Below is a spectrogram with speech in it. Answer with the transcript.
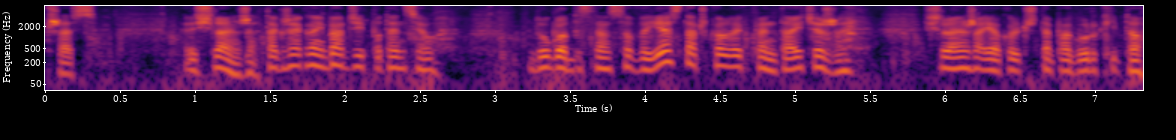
przez Ślęże. Także jak najbardziej potencjał długodystansowy jest, aczkolwiek pamiętajcie, że Ślęża i okoliczne pagórki to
